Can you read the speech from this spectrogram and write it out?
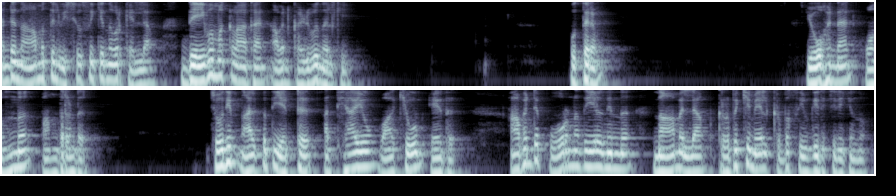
തന്റെ നാമത്തിൽ വിശ്വസിക്കുന്നവർക്കെല്ലാം ദൈവമക്കളാക്കാൻ അവൻ കഴിവ് നൽകി. ഉത്തരം. യോഹന്നാൻ ഒന്ന് പന്ത്രണ്ട്. ചോദ്യം നാൽപ്പത്തി എട്ട് അധ്യായവും വാക്യവും ഏത്? അവന്റെ പൂർണതയിൽ നിന്ന് നാമെല്ലാം കൃപയ്ക്ക് മേൽ കൃപ സ്വീകരിച്ചിരിക്കുന്നു.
